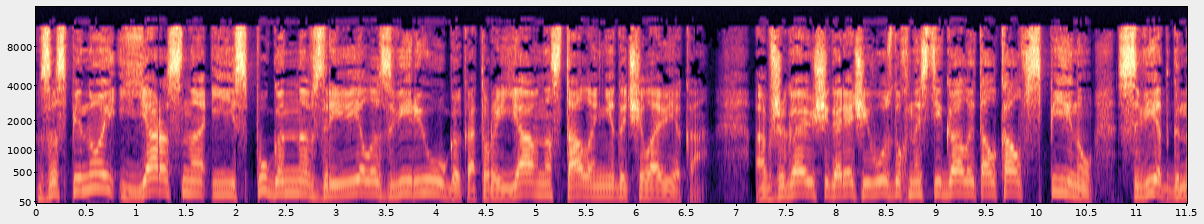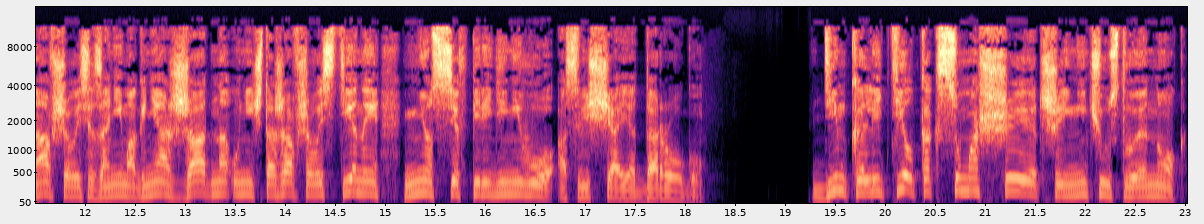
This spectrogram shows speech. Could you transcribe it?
За спиной яростно и испуганно взревела зверюга, которой явно стало не до человека. Обжигающий горячий воздух настигал и толкал в спину. Свет гнавшегося за ним огня, жадно уничтожавшего стены, несся впереди него, освещая дорогу. Димка летел как сумасшедший, не чувствуя ног.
